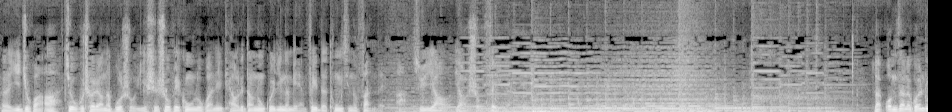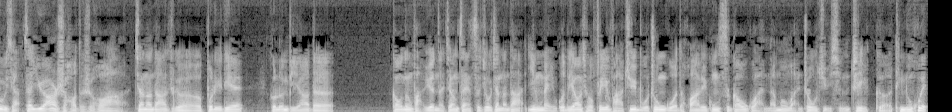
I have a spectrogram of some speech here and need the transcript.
呃，一句话啊，救护车辆呢不属于是收费公路管理条例当中规定的免费的通行的范围啊，所以要要收费的。来，我们再来关注一下，在一月二十号的时候啊，加拿大这个不列颠哥伦比亚的。高等法院呢将再次就加拿大应美国的要求非法拘捕中国的华为公司高管呢孟晚舟举行这个听证会。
